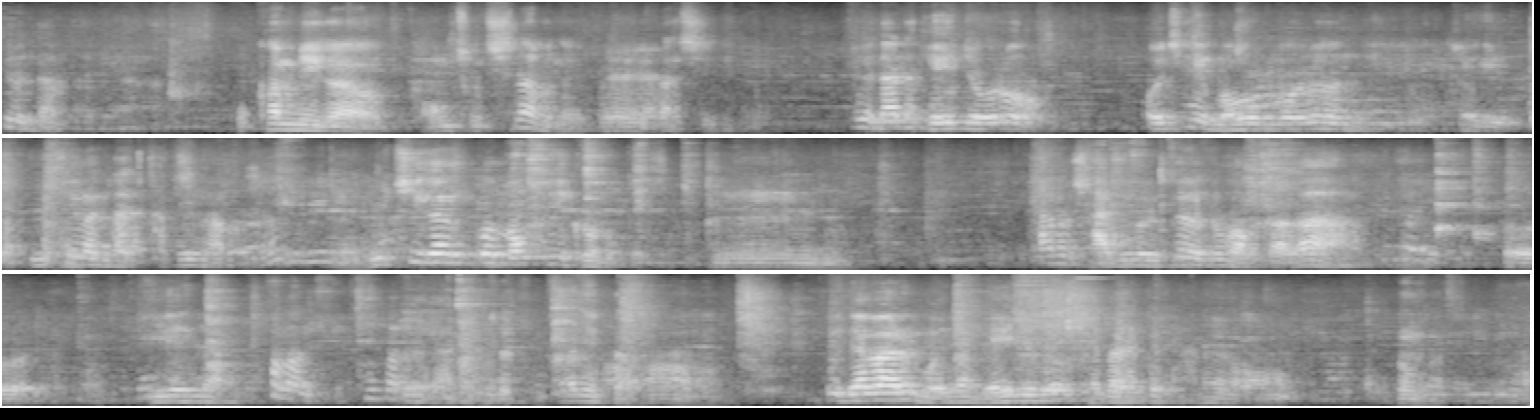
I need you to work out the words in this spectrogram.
그런단 말이야. 고칸미가 엄청 치나 보네요. 네. 맛이. 근데 나는 개인적으로 어저께 먹은 거는 저기 유치관 다 같은 가거든. 유치관 거 먹으니 그거 먹겠어. 음, 하루 자식을 끓여서 먹다가 그 1인당 천원 돼. 진짜 좀 싸니까 어. 내 말은 뭐냐 메뉴는 개발할 게 많아요. 그런 것 같습니다.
